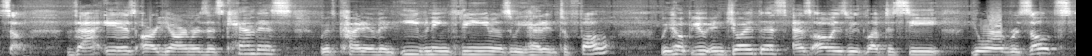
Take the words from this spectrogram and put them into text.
So that is our yarn resist canvas with kind of an evening theme as we head into fall. We hope you enjoyed this. As always, we'd love to see your results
